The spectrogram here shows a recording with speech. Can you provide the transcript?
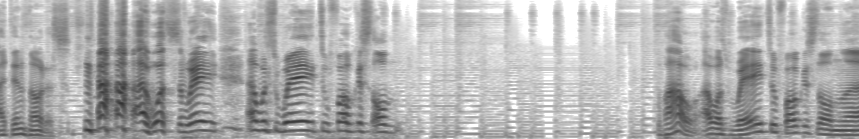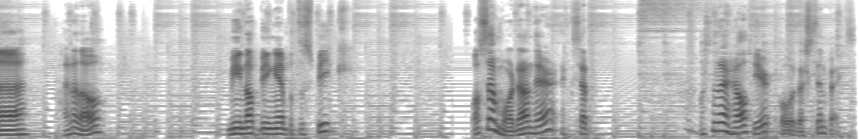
I didn't notice. I was way, I was way too focused on Wow, I was way too focused on, uh, I don't know, me not being able to speak. Was there more down there? Except, wasn't there health here? Oh, there's Stimpaks.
